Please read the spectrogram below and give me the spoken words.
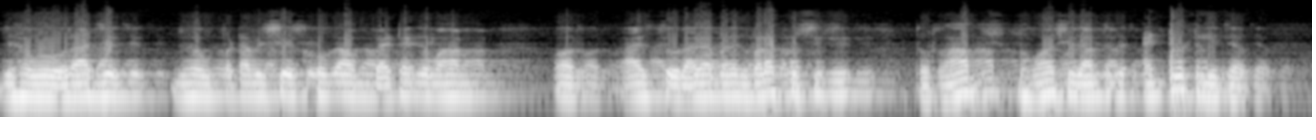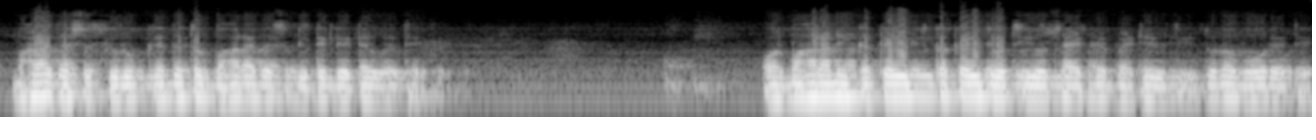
जो है वो राज्य जो है वो पटाभिषेक होगा, हम बैठेंगे वहाँ। और आज तो राजा बनेंगे बड़ा खुशी की तो राम भगवान श्री रामचंद्र एंटर किए जब महाराज दशरथ के रूप के अंदर तो महाराज दशरथ लेटे लेटे हुए थे। और महारानी ककई ककई जो थी वो साइड में बैठी हुई थी दोनों रो रहे थे।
